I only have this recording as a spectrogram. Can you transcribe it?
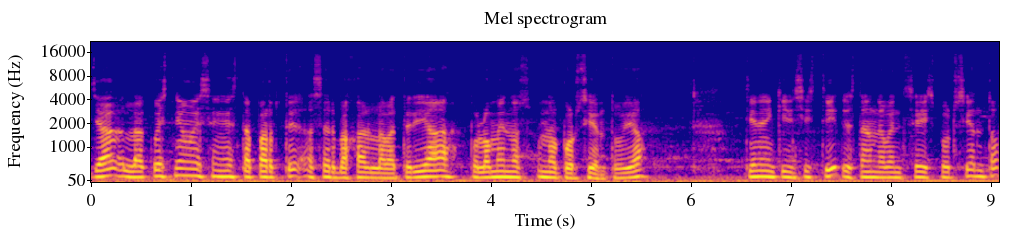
Ya la cuestión es en esta parte hacer bajar la batería por lo menos 1% ya tienen que insistir está en 96%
